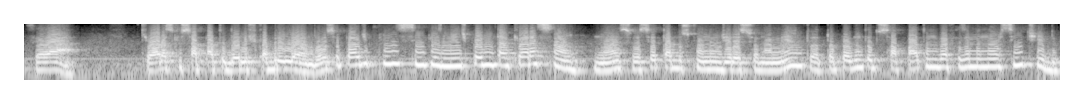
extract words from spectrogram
sei lá, que horas que o sapato dele fica brilhando. Ou você pode simplesmente perguntar que horas são. Né? Se você está buscando um direcionamento, a tua pergunta do sapato não vai fazer o menor sentido.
